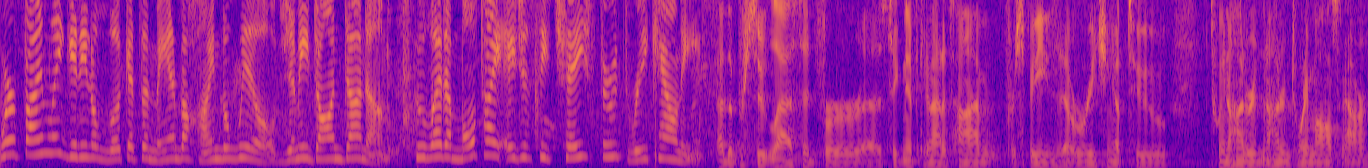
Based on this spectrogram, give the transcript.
We're finally getting a look at the man behind the wheel, Jimmy Don Dunham, who led a multi-agency chase through three counties. Uh, the pursuit lasted for a significant amount of time for speeds that were reaching up to between 100 and 120 miles an hour.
